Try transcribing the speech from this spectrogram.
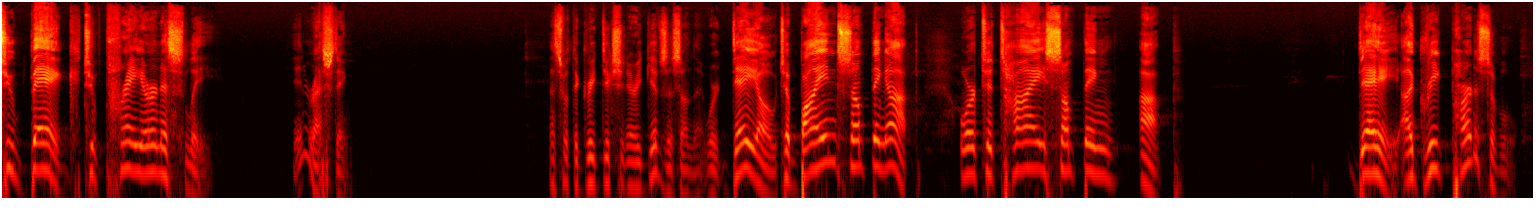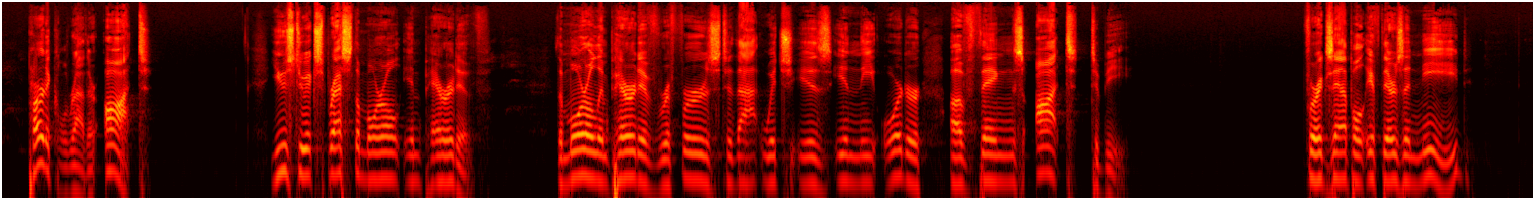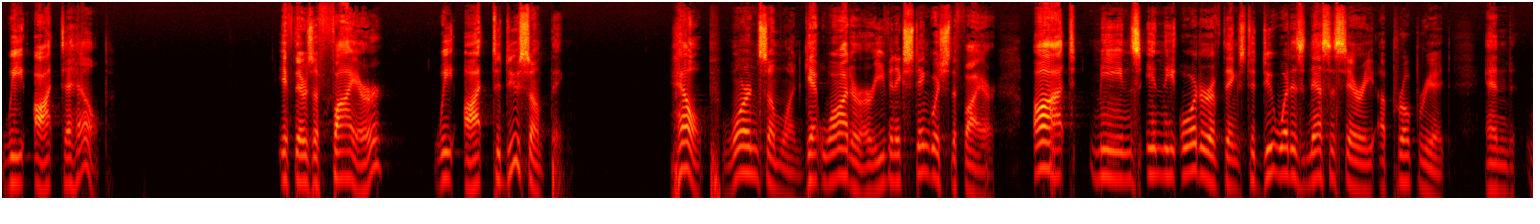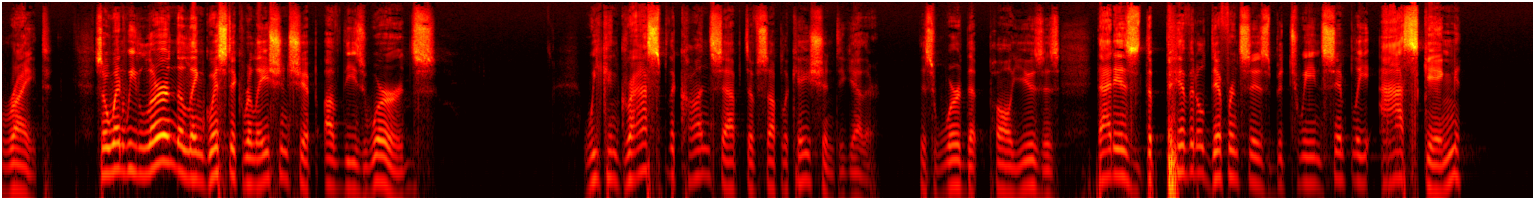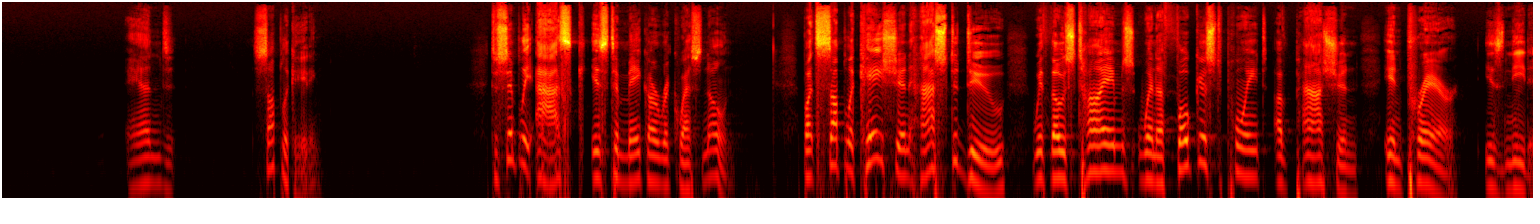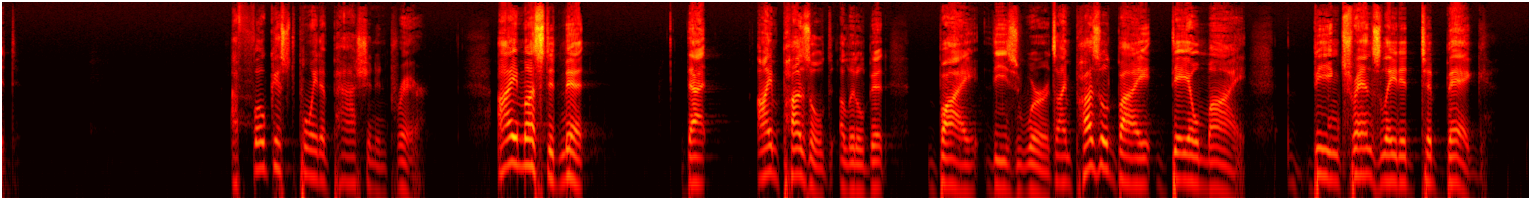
To beg, to pray earnestly. Interesting. That's what the Greek dictionary gives us on that word. Deo, to bind something up or to tie something up. Day, a Greek participle, particle rather, ought, used to express the moral imperative. The moral imperative refers to that which is in the order of things ought to be. For example, if there's a need, we ought to help. If there's a fire, we ought to do something. Help, warn someone, get water, or even extinguish the fire. Ought means in the order of things, to do what is necessary, appropriate, and right. So when we learn the linguistic relationship of these words, we can grasp the concept of supplication together. This word that Paul uses. That is the pivotal differences between simply asking and supplicating. To simply ask is to make our request known. But supplication has to do with those times when a focused point of passion in prayer is needed. A focused point of passion in prayer. I must admit that I'm puzzled a little bit by these words. I'm puzzled by deomai being translated to beg,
